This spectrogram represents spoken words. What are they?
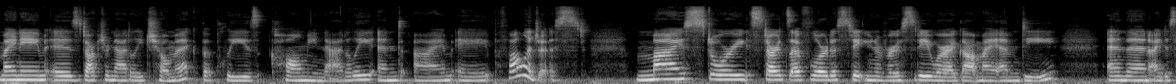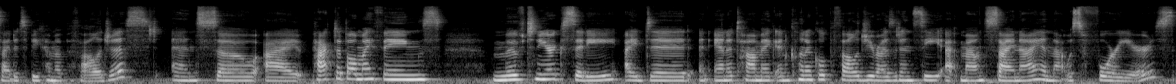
My name is Dr. Natalie Ciomek, but please call me Natalie, and I'm a pathologist. My story starts at Florida State University, where I got my MD, and then I decided to become a pathologist. And so I packed up all my things, moved to New York City. I did an anatomic and clinical pathology residency at Mount Sinai, and that was four years.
